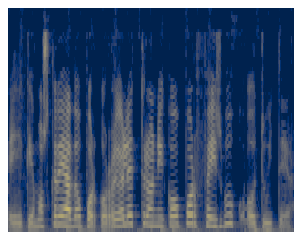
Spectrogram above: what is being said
eh, que hemos creado por correo electrónico, por Facebook o Twitter.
